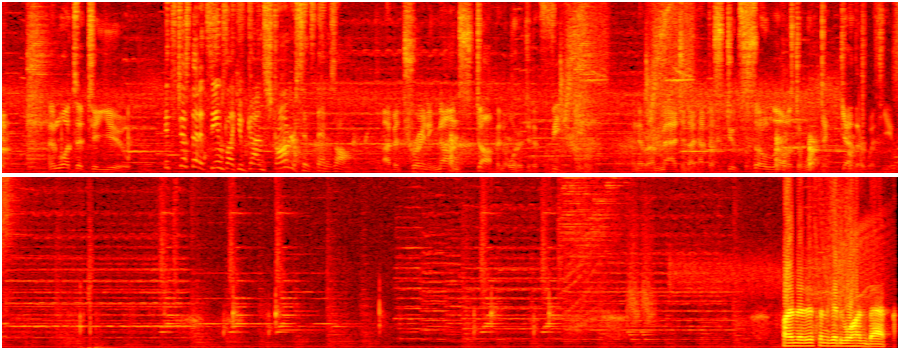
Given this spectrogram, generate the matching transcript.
And what's it to you? It's just that it seems like you've gotten stronger since then, is all. I've been training non-stop in order to defeat you. I never imagined I'd have to stoop so low as to work together with you. Find the rest and get Gohan back.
